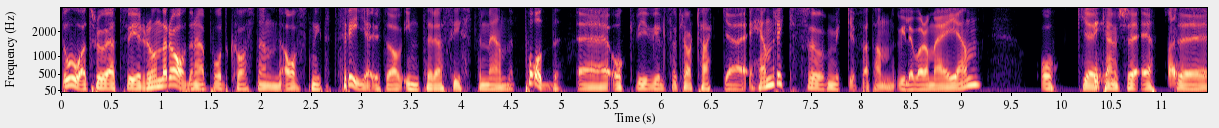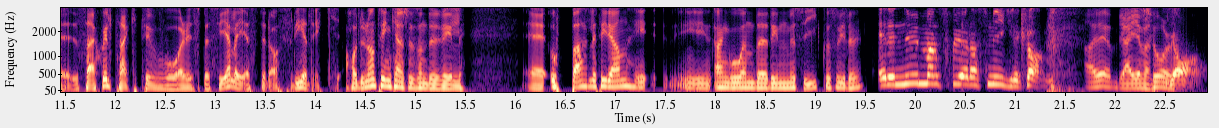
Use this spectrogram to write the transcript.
Då tror jag att vi rundar av den här podcasten, avsnitt tre utav Inte rasist men podd. Eh, och vi vill såklart tacka Henrik så mycket för att han ville vara med igen. Och eh, kanske ett eh, särskilt tack till vår speciella gäst idag, Fredrik. Har du någonting kanske som du vill eh, uppa lite grann i, i, angående din musik och så vidare? Är det nu man får göra smygreklam? Jajamän. Sure. Ja.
